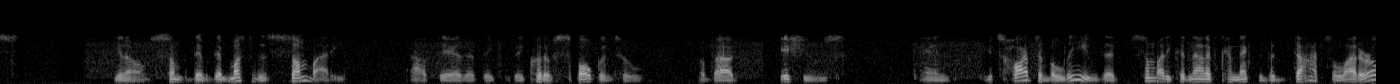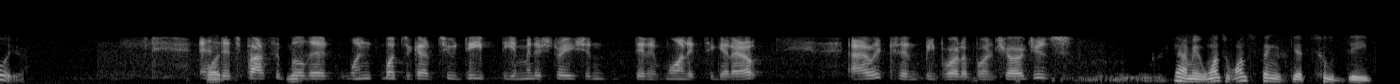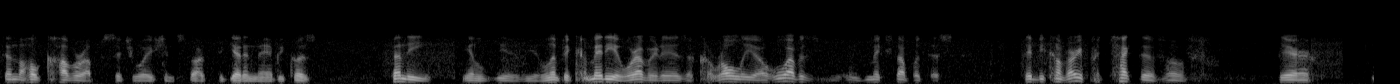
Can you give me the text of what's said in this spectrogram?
you know, some there, there must have been somebody out there that they they could have spoken to about issues, and it's hard to believe that somebody could not have connected the dots a lot earlier. And But- it's possible that when, once it got too deep, the administration didn't want it to get out, Alex, and be brought up on charges. Yeah, I mean, once once things get too deep, then the whole cover-up situation starts to get in there because then the the, the Olympic Committee or wherever it is, or Karolyi or whoever's mixed up with this, they become very protective of their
